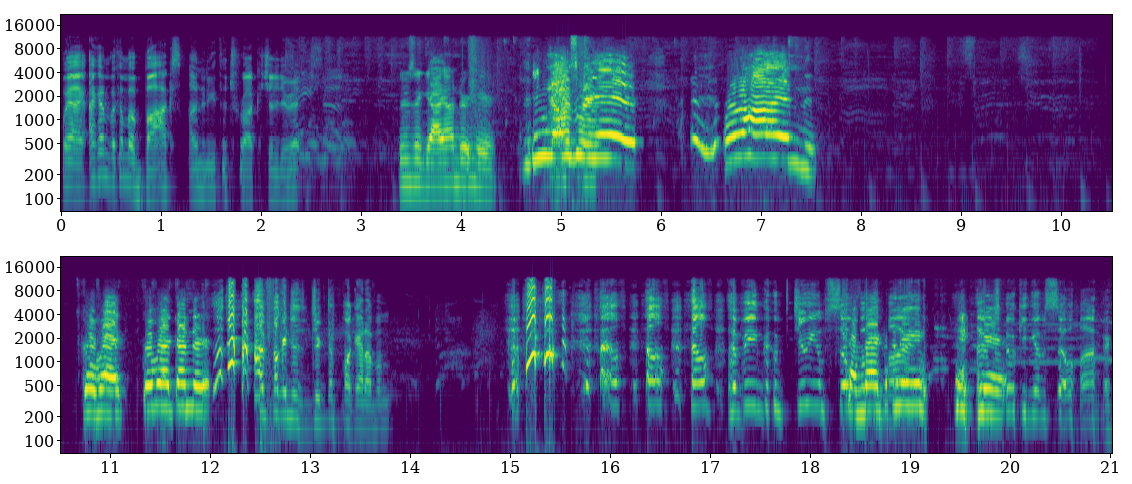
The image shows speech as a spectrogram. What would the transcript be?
Wait, I, I can become a box underneath the truck. Should I do it? There's a guy under here. He knows we're here! Run! Go back. Go back under. I fucking just jerked the fuck out of him. help! Help! Help! I'm being I'm juking him so Come back fucking under hard. I'm here. juking him so hard.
